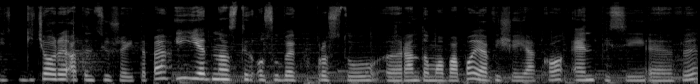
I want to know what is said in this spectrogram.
gi- giciory, atencjusze itp. I jedna z tych osóbek po prostu e, randomowa pojawi się jako NPC e, w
